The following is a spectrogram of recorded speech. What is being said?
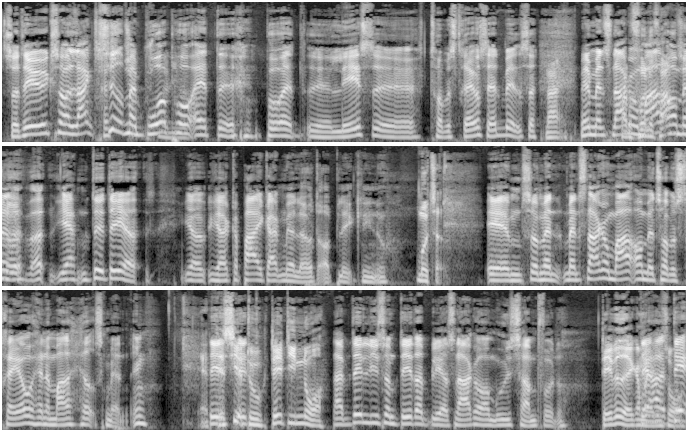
så det er jo ikke så lang tid, man 60.000 bruger på at, øh, på at øh, læse øh, Thomas Dreves anmeldelser. Nej. Men man snakker jo meget om... At, hvad- ja, det er det, jeg, jeg, jeg er bare i gang med at lave et oplæg lige nu. Modtaget. Øhm, så man, man snakker jo meget om, at Thomas Treve, han er meget hadsk mand, ikke? Ja, det, Det- siger det- du. Det er dine ord. Nej, men det er ligesom det, der bliver snakket om ude i samfundet. Det ved jeg ikke, om Det har, tror. det,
